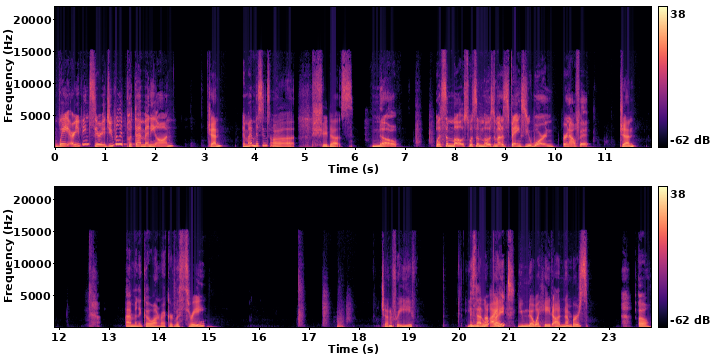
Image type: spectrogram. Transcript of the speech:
Wait, are you being serious? Do you really put that many on? Jen? Am I missing something? Uh, she does. no. What's the most? What's the most amount of Spanx you worn for an outfit? Jen? I'm going to go on record with three. Jennifer Eve. You Is that know not I- right? You know I hate odd numbers. Oh,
